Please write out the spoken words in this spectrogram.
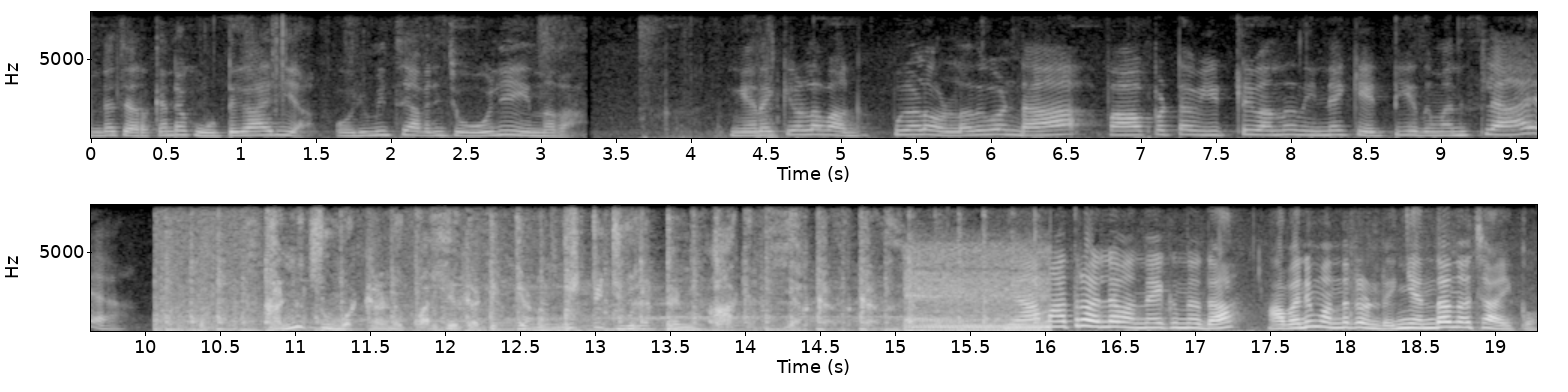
എന്റെ ചെറുക്കന്റെ കൂട്ടുകാരിയാ. ഒരുമിച്ച് അവർ ജോലി ചെയ്യുന്നതാ. ഇങ്ങനെയൊക്കെയുള്ള വകുപ്പുകൾ ഉള്ളത് കൊണ്ടാ പാവപ്പെട്ട വീട്ടിൽ വന്ന് നിന്നെ കെട്ടിയത്. മനസ്സിലായ? ഞാൻ മാത്രമല്ല വന്നേക്കുന്നതാ. അവനും വന്നിട്ടുണ്ട്. ഇനി എന്താന്ന് വെച്ചാ ആയിക്കോ.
